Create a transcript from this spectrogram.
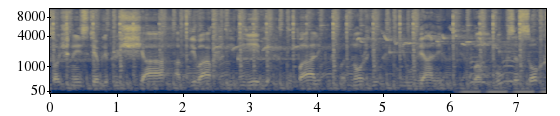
Сочные стебли плюща, обвивавшие деревья, упали к подножью и увяли. Бамбук засох,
